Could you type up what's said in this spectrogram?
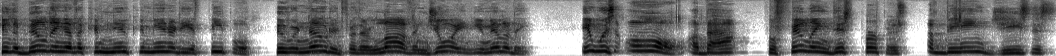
to the building of a new community of people who were noted for their love and joy and humility, it was all about fulfilling this purpose of being Jesus'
